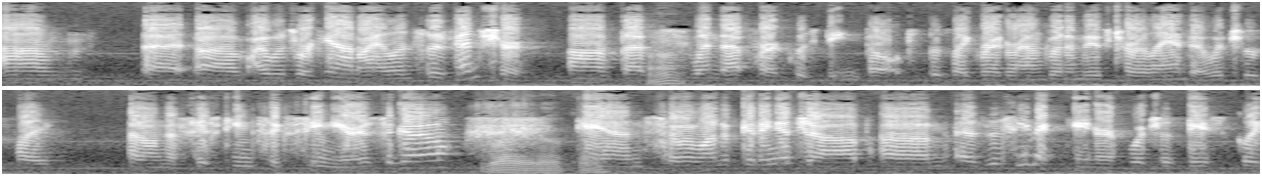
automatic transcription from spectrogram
um, that uh, I was working on Islands of Adventure. Uh, that's Oh. when that park was being built. It was like right around when I moved to Orlando, which was like I don't know, 15, 16 years ago. Right. Okay. And so I wound up getting a job um, as a scenic painter, which is basically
